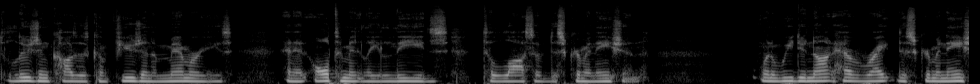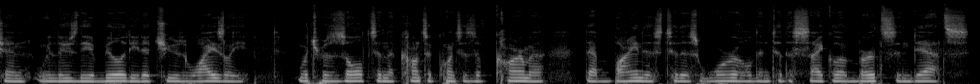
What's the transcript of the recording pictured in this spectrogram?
Delusion causes confusion of memories, and it ultimately leads to loss of discrimination. When we do not have right discrimination, we lose the ability to choose wisely which results in the consequences of karma that bind us to this world and to the cycle of births and deaths.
